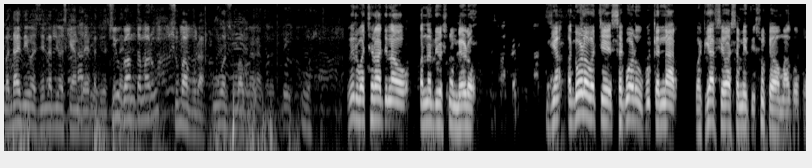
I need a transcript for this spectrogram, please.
બધા દિવસ જેટલા દિવસ કેમ્પ રહે એટલા દિવસ કયું ગામ તમારું? સુબાપુરા કુંવર સુબાપુરા. વીર વછરાજનો પંદર દિવસનો મેળો. જ્યાં અગવડો વચ્ચે સગવડ ઊભું કરનાર વઢિયાર સેવા સમિતિ, શું કહેવા માંગો છો?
